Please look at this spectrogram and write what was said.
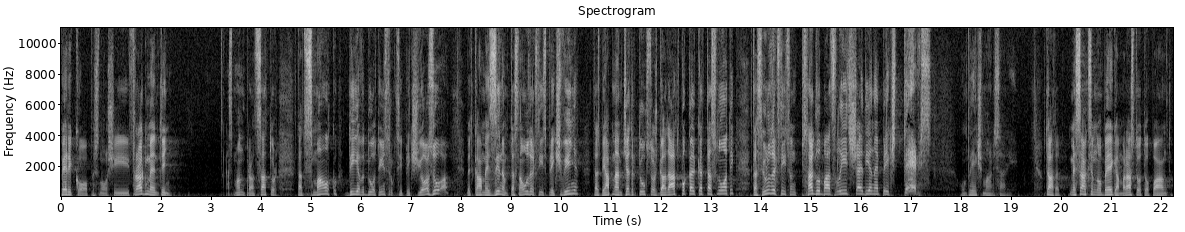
perikopas, no šī fragmentiņa. Tas, manuprāt, satur tādu smalku dieva dotu instrukciju priekš Jozo, bet, kā mēs zinām, tas nav uzrakstīts priekš viņa, Tas bija apmēram 4000 gadu atpakaļ, kad tas notika. Tas ir uzrakstīts un saglabāts līdz šai dienai priekš tevis un priekš manis arī. Tātad mēs sāksim no beigām ar 8. pāntu.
